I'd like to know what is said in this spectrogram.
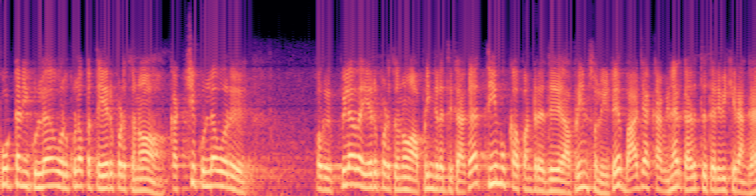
கூட்டணிக்குள்ளே ஒரு குழப்பத்தை ஏற்படுத்தணும் கட்சிக்குள்ளே ஒரு ஒரு பிளவை ஏற்படுத்தணும் அப்படிங்கிறதுக்காக திமுக பண்ணுறது அப்படின்னு சொல்லிட்டு பாஜகவினர் கருத்து தெரிவிக்கிறாங்க.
